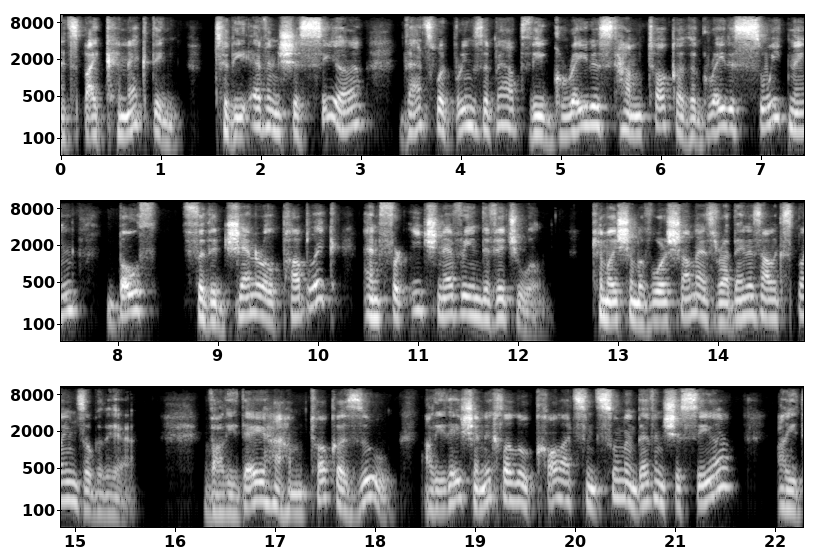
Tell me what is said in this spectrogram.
it's by connecting to the Evan Shesia, that's what brings about the greatest hamtoka, the greatest sweetening, both for the general public and for each and every individual. Kemoshim of Shama, as Rabbeinu Zal explains over there. Validei hahamtoka zu, alidei shenichlalu kol atzimtzumim bevan shesia, and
